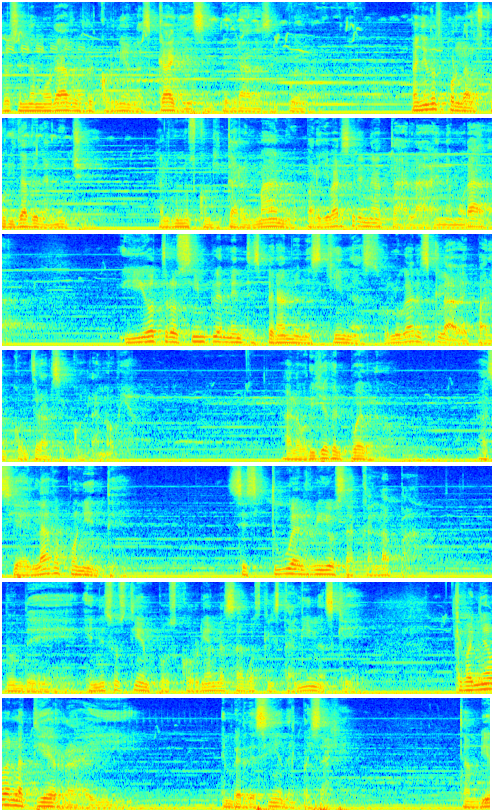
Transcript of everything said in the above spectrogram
los enamorados recorrían las calles empedradas del pueblo, bañados por la oscuridad de la noche algunos con guitarra en mano para llevar serenata a la enamorada y otros simplemente esperando en esquinas o lugares clave para encontrarse con la novia. A la orilla del pueblo, hacia el lado poniente, se sitúa el río Zacalapa, donde en esos tiempos corrían las aguas cristalinas que, que bañaban la tierra y enverdecían el paisaje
